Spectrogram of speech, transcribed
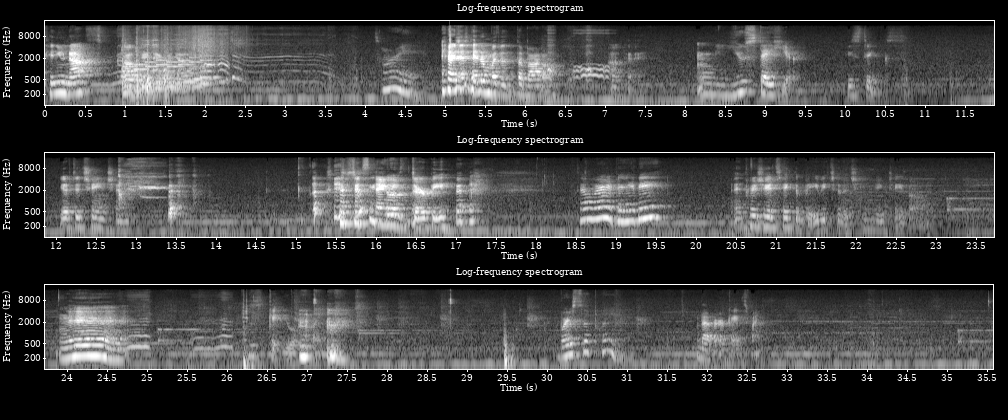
Can you not? Okay, there we go. Sorry. And I just hit him with the, the bottle. You stay here. He stinks. You have to change him. He's just hanging derpy. Don't worry, baby. I'm pretty sure you take the baby to the changing table. there. Just get you a plane. Where's the plane? Whatever. Okay, it's fine.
